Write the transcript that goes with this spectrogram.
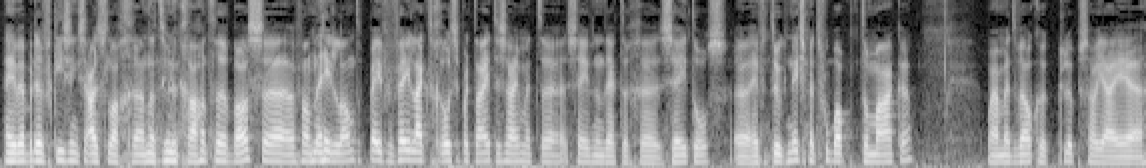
Hey, we hebben de verkiezingsuitslag uh, natuurlijk gehad, uh, Bas, van Nederland. PVV lijkt de grootste partij te zijn met 37 zetels. heeft natuurlijk niks met voetbal te maken. Maar met welke club zou jij uh,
